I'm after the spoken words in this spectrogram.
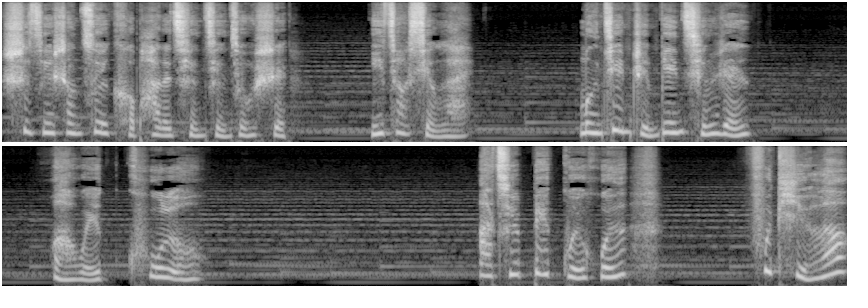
世界上最可怕的情景就是一觉醒来，梦见枕边情人化为骷髅，阿杰被鬼魂附体了。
